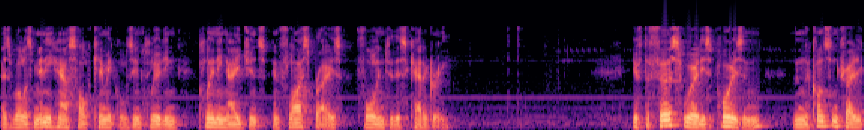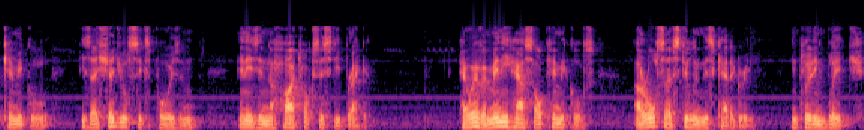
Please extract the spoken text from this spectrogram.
as well as many household chemicals including cleaning agents and fly sprays fall into this category. If the first word is poison, then the concentrated chemical is a Schedule 6 poison and is in the high toxicity bracket. However, many household chemicals are also still in this category, including bleach.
